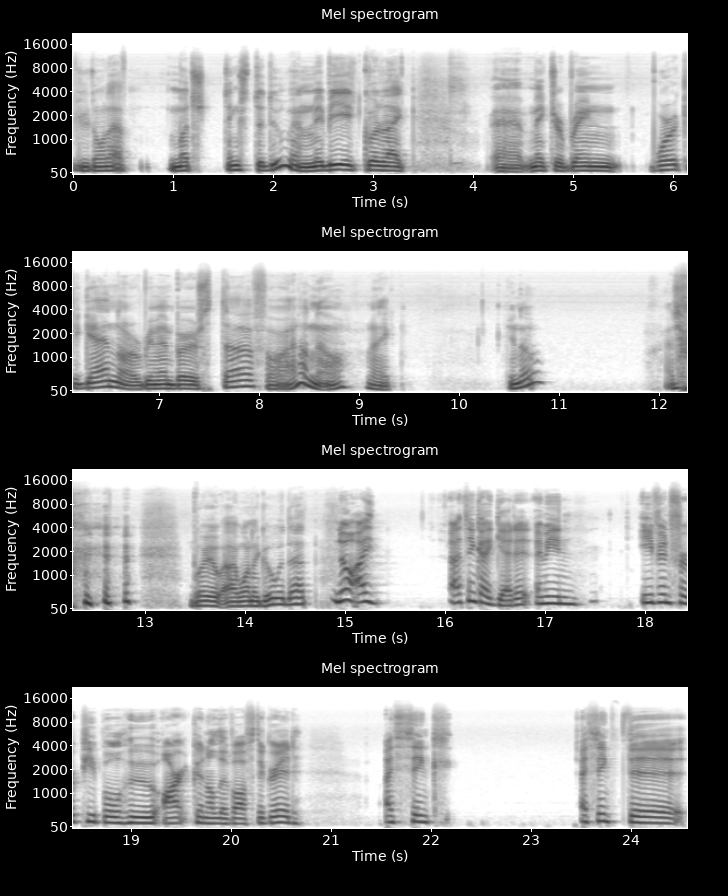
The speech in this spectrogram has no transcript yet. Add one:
you don't have much things to do. And maybe it could like uh, make your brain work again or remember stuff or i don't know like you know? Where i want to go with that. No, I I think I get it. I mean, even for people who aren't going to live off the grid, I think I think the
